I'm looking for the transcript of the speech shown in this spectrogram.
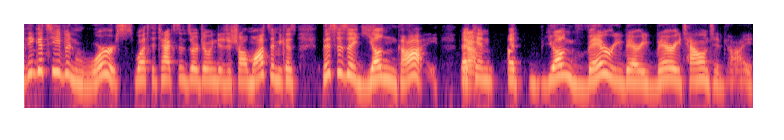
think it's even worse what the Texans are doing to Deshaun Watson because this is a young guy that yeah. can a young very very very talented guy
